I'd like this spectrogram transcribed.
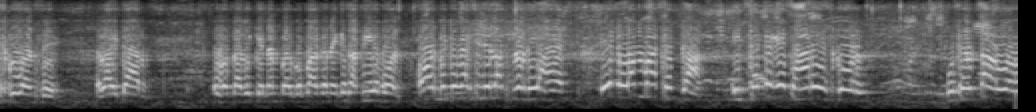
स्कूल से राइट आर्म विकेट नंबर को पार करने के साथ ये बॉल और ने लॉक कर दिया है। एक लंबा छक्का। इस छक्के के सहारे स्कोर उछलता हुआ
